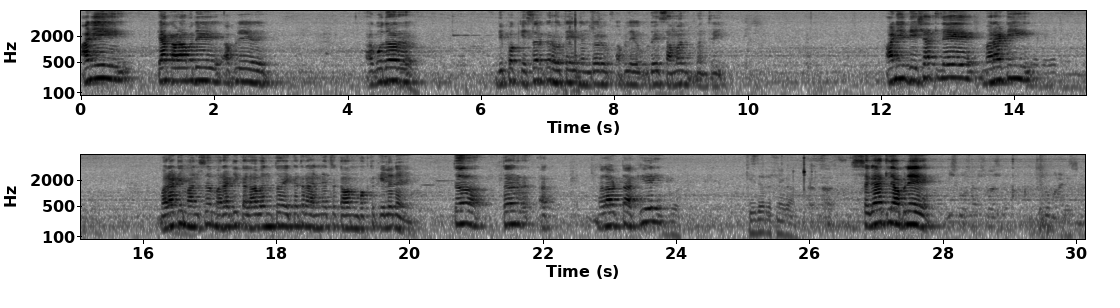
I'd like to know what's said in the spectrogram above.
आणि त्या काळामध्ये आपले अगोदर दीपक केसरकर होते नंतर आपले उदय सामंत मंत्री. आणि देशातले मराठी मराठी माणसं मराठी कलावंत एकत्र आणण्याचं काम फक्त केलं नाही. तर तर मला वाटतं अखिल सगळ्यातले आपले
